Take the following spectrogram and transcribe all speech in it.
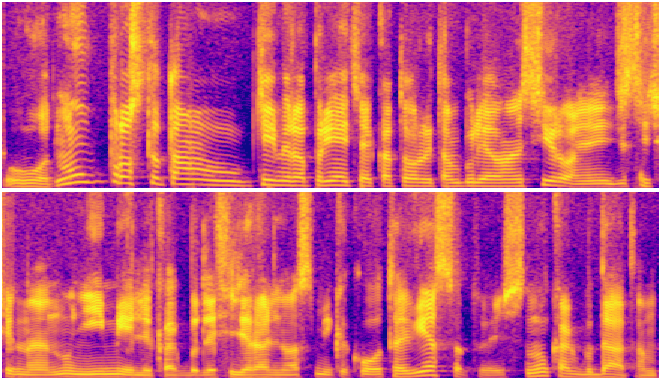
Вот. Ну, просто там те мероприятия, которые там были анонсированы, они действительно ну, не имели как бы для федерального СМИ какого-то веса. То есть, ну, как бы, да, там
